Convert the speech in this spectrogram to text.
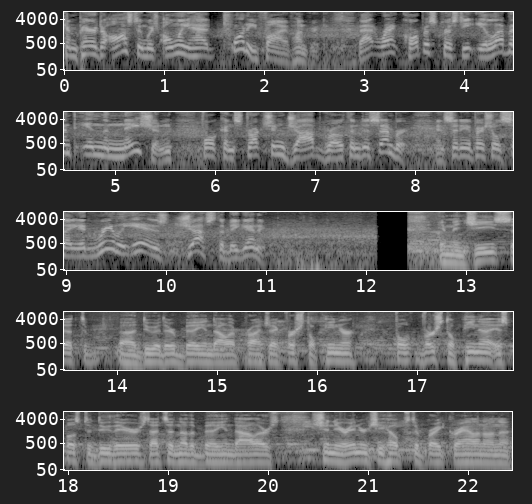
compared to Austin, which only had 2,500. That ranked Corpus Christi 11th in the nation for construction job growth in December. And city officials say it really is just the beginning. M&G set to uh, do their billion dollar project. Voestalpine, Voestalpine is supposed to do theirs. That's another billion dollars. Cheniere Energy hopes to break ground on a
